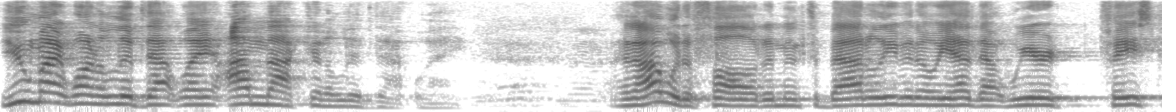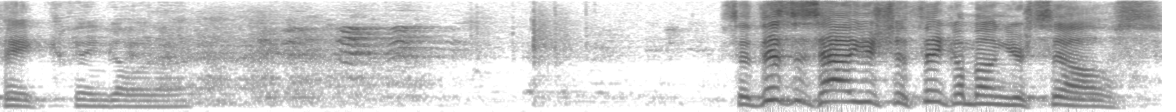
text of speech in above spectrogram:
You might want to live that way. I'm not going to live that way. And I would have followed him into battle, even though he had that weird face paint thing going on. So, this is how you should think among yourselves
